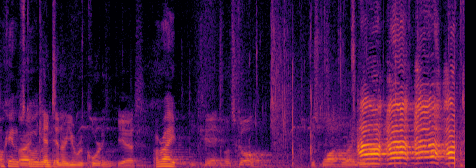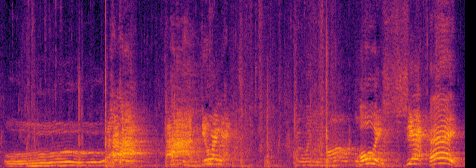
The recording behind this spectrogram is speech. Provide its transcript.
Okay, let's All go. A little Kenton, bit. are you recording? Yes. All right. Okay, let's go. Just walk right in. Ah, ah, ah, Oh. I'm doing it! Doing your mom. Holy shit! Hey,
